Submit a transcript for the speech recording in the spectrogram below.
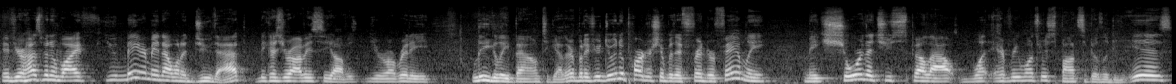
if you're husband and wife, you may or may not want to do that because you're obviously you're already legally bound together. But if you're doing a partnership with a friend or family, make sure that you spell out what everyone's responsibility is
